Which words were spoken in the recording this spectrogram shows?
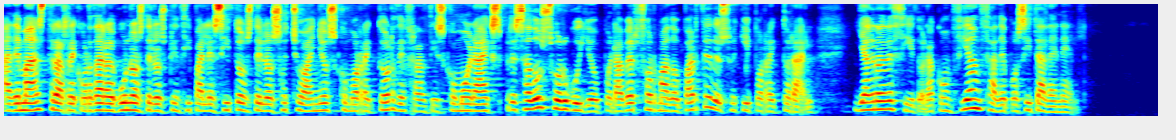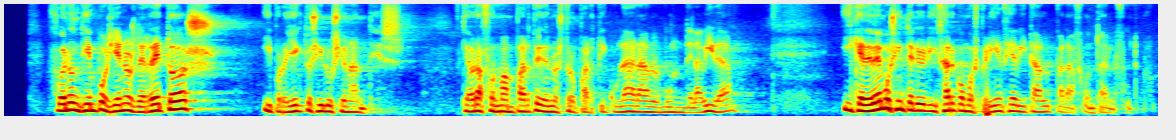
Además, tras recordar algunos de los principales hitos de los ocho años como rector de Francisco Mora, ha expresado su orgullo por haber formado parte de su equipo rectoral y ha agradecido la confianza depositada en él. Fueron tiempos llenos de retos y proyectos ilusionantes, que ahora forman parte de nuestro particular álbum de la vida y que debemos interiorizar como experiencia vital para afrontar el futuro.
